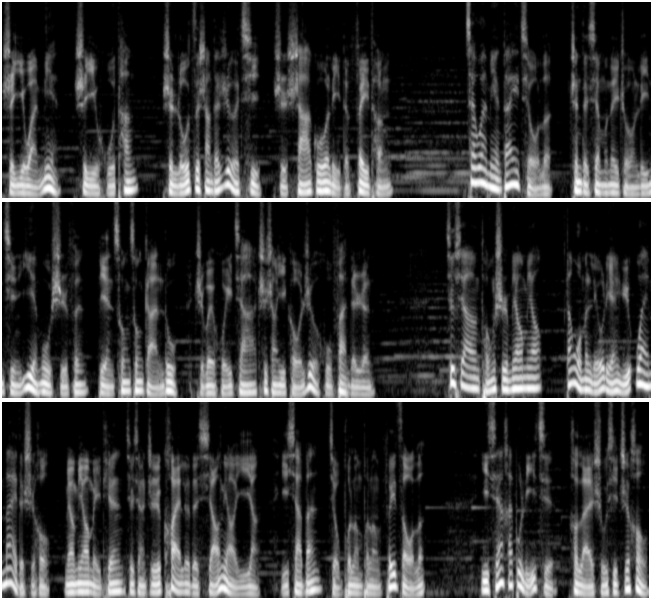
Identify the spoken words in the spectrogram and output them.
是一碗面，是一壶汤，是炉子上的热气，是砂锅里的沸腾。在外面待久了，真的羡慕那种临近夜幕时分便匆匆赶路，只为回家吃上一口热乎饭的人。就像同事喵喵，当我们流连于外卖的时候，喵喵每天就像只快乐的小鸟一样，一下班就扑棱扑棱飞走了。以前还不理解。后来熟悉之后，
